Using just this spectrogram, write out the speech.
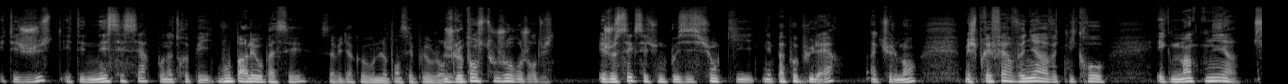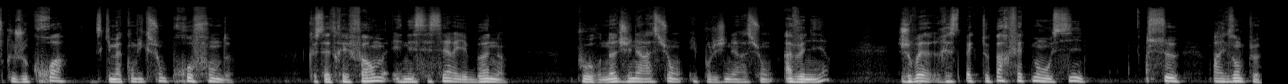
était juste, était nécessaire pour notre pays. Vous parlez au passé, ça veut dire que vous ne le pensez plus aujourd'hui Je le pense toujours aujourd'hui. Et je sais que c'est une position qui n'est pas populaire actuellement, mais je préfère venir à votre micro et maintenir ce que je crois, ce qui est ma conviction profonde, que cette réforme est nécessaire et est bonne pour notre génération et pour les générations à venir. Je respecte parfaitement aussi ceux, par exemple,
